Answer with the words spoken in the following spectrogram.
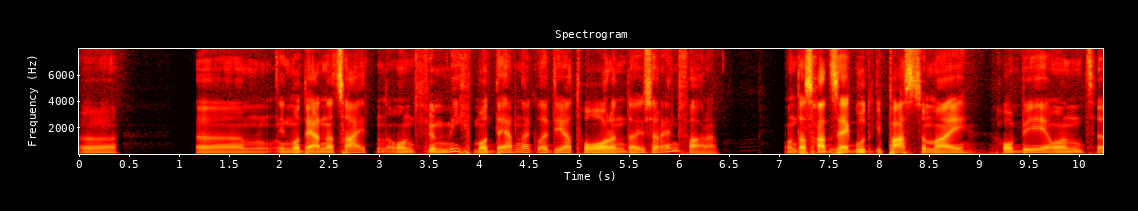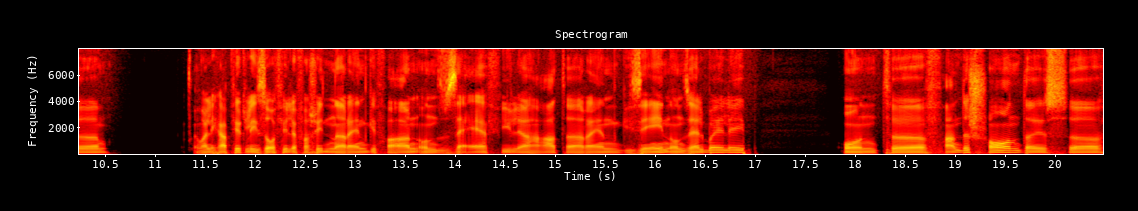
äh, ähm, in moderner Zeiten und für mich moderne Gladiatoren, da ist Rennfahrer. Und das hat sehr gut gepasst zu meinem Hobby und äh, weil ich habe wirklich so viele verschiedene Rennen gefahren und sehr viele harte Rennen gesehen und selber erlebt und äh, fand es schon, dass es äh,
